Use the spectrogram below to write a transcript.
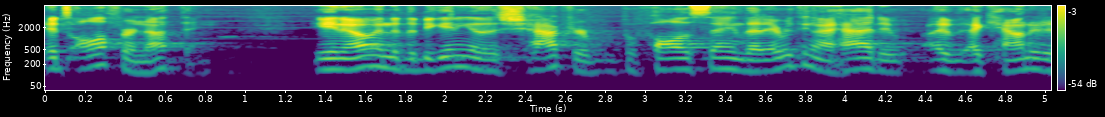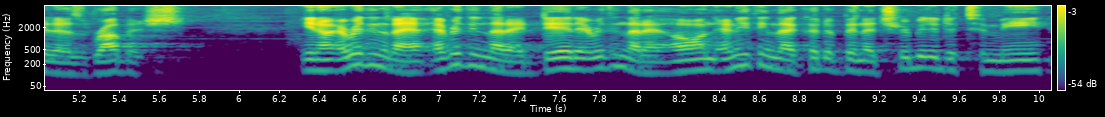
it's all for nothing. You know, and at the beginning of this chapter, Paul is saying that everything I had, I, I counted it as rubbish. You know, everything that, I, everything that I did, everything that I owned, anything that could have been attributed to me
